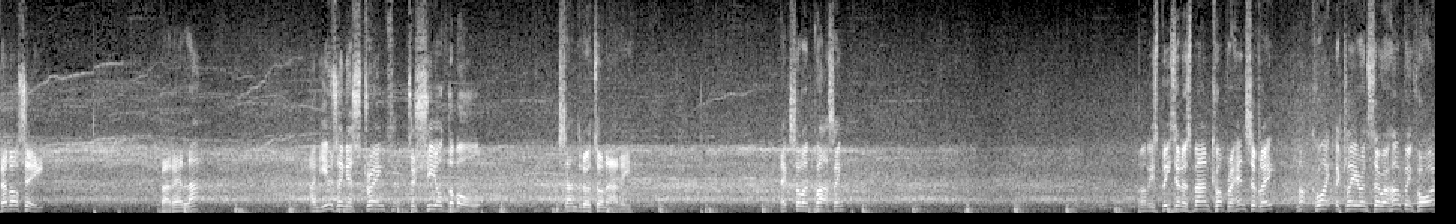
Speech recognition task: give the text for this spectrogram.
Velosi. Barella. And using his strength to shield the ball. Sandro Tonali. Excellent passing. He's beaten his man comprehensively. Not quite the clearance they were hoping for.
